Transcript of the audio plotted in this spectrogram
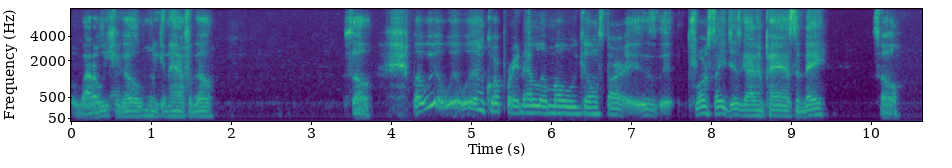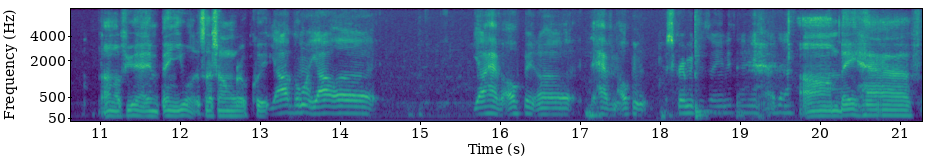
about a week ago, week and a half ago. So, but we'll we'll, we'll incorporate that a little more. We gonna start. Is it, Florida State just got in pass today, so I don't know if you had anything you want to touch on real quick. Y'all going? Y'all uh, y'all have open uh having open scrimmages or anything like that? Um, they have.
